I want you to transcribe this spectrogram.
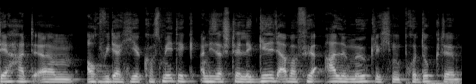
der hat ähm, auch wieder hier Kosmetik an dieser Stelle, gilt aber für alle möglichen Produkte.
